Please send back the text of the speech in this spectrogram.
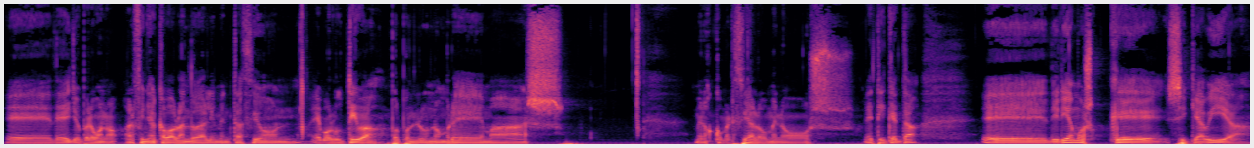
eh, de ello, pero bueno, al fin y al cabo hablando de alimentación evolutiva, por ponerle un nombre más menos comercial o menos etiqueta, eh, diríamos que sí que había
